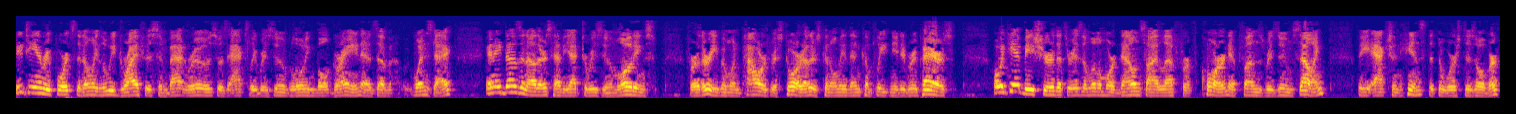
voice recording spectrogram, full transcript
DTN reports that only Louis Dreyfus in Baton Rouge was actually resumed loading bulk grain as of Wednesday, and a dozen others have yet to resume loadings. Further, even when power is restored, others can only then complete needed repairs. Well, we can't be sure that there is a little more downside left for corn if funds resume selling, the action hints that the worst is over.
